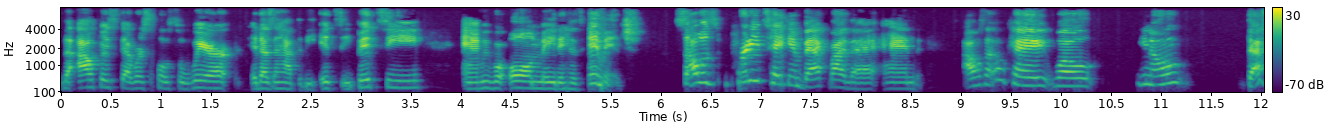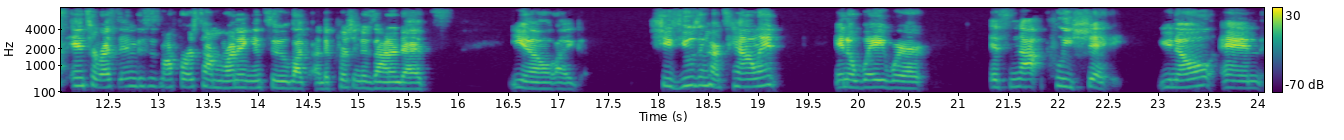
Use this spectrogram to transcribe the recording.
the outfits that we're supposed to wear it doesn't have to be itsy bitsy and we were all made in his image. So i was pretty taken back by that and i was like okay well you know that's interesting this is my first time running into like a christian designer that's you know like she's using her talent in a way where it's not cliche, you know, and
